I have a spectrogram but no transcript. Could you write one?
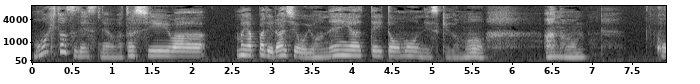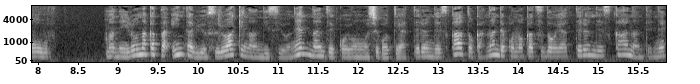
もう一つですね、私はまあ、やっぱりラジオを4年やっていて思うんですけども、あの、こう、まあね、いろんな方インタビューするわけなんですよね。なんでこういうお仕事やってるんですかとか、なんでこの活動やってるんですかなんてね、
